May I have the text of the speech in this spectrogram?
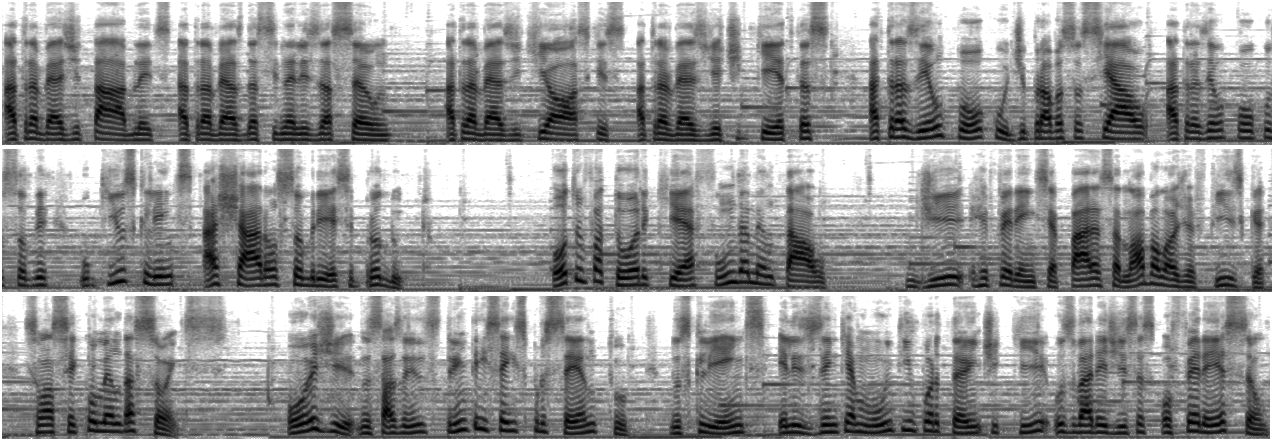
através de tablets, através da sinalização através de quiosques, através de etiquetas, a trazer um pouco de prova social, a trazer um pouco sobre o que os clientes acharam sobre esse produto. Outro fator que é fundamental de referência para essa nova loja física são as recomendações. Hoje, nos Estados Unidos, 36% dos clientes eles dizem que é muito importante que os varejistas ofereçam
